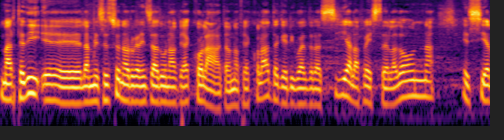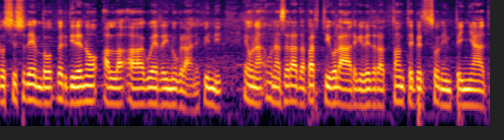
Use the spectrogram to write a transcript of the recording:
Martedì eh, l'amministrazione ha organizzato una fiaccolata, una fiaccolata che riguarderà sia la festa della donna e sia allo stesso tempo per dire no alla, alla guerra in Ucraina, quindi è una, una serata particolare che vedrà tante persone impegnate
